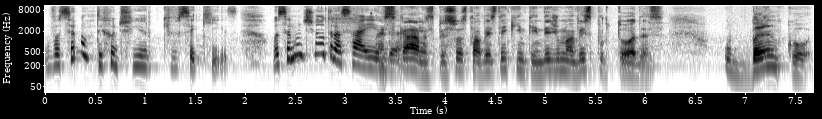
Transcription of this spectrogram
você não deu o dinheiro porque você quis. Você não tinha outra saída. Mas, Carla, as pessoas talvez tenham que entender de uma vez por todas. O banco,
